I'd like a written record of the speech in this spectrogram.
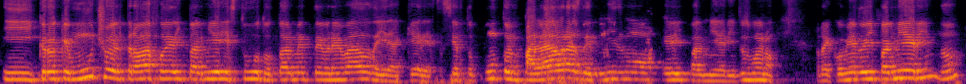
Y creo que mucho del trabajo de Eddie Palmieri estuvo totalmente brevado de Iraquere, hasta cierto punto, en palabras del mismo Eddie Palmieri. Entonces, bueno, recomiendo Eddie Palmieri, ¿no?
